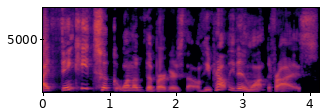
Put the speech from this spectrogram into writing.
I think he took one of the burgers though. He probably didn't want the fries.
